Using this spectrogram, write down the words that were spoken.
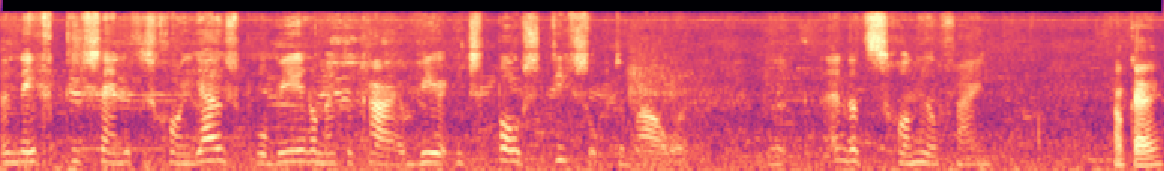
een negatief zijn. Het is gewoon juist proberen met elkaar weer iets positiefs op te bouwen. En dat is gewoon heel fijn. Oké,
